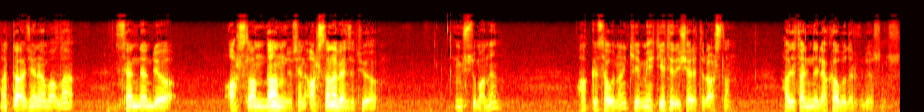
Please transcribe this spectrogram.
Hatta Cenab-ı Allah senden diyor arslandan diyor seni arslana benzetiyor Müslümanı. Hakkı savunan ki Mehdiyete de işarettir arslan. Hazreti Ali'nin de lakabıdır biliyorsunuz.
